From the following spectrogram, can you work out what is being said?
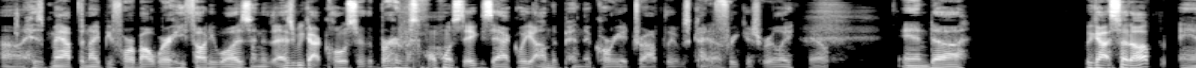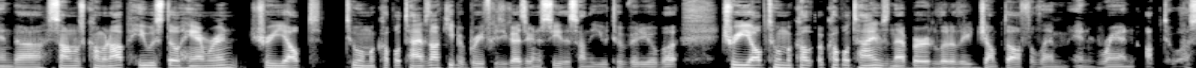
uh, his map the night before about where he thought he was, and as we got closer, the bird was almost exactly on the pin that Corey had dropped. It was kind of freakish, really. Yeah. And uh, we got set up, and uh, sun was coming up. He was still hammering. Tree yelped to him a couple times. And I'll keep it brief because you guys are going to see this on the YouTube video. But Tree yelped to him a, cou- a couple times, and that bird literally jumped off the limb and ran up to us.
